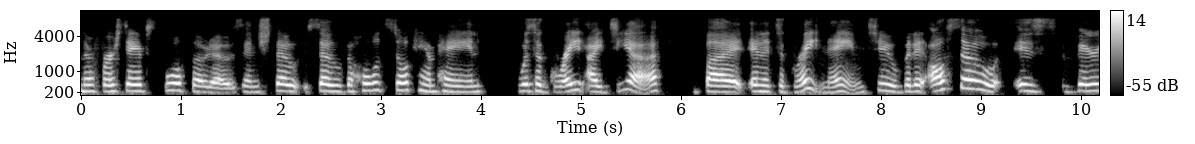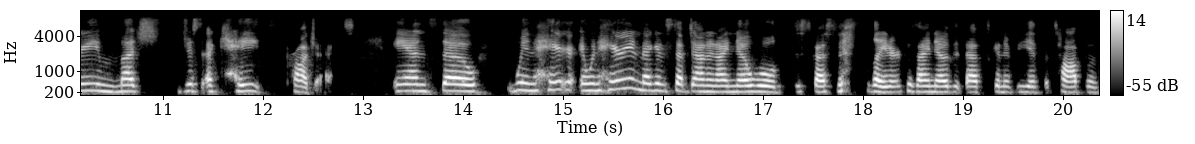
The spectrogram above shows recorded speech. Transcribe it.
their first day of school photos. And so so the Hold Still campaign was a great idea, but and it's a great name too, but it also is very much just a Kate project. And so when Harry and when Harry and Meghan stepped down, and I know we'll discuss this later because I know that that's going to be at the top of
